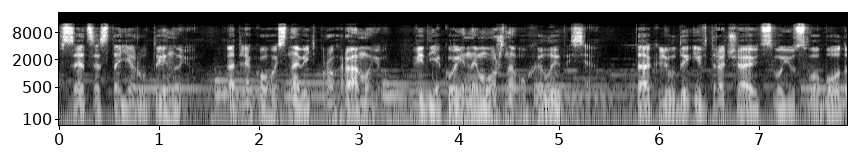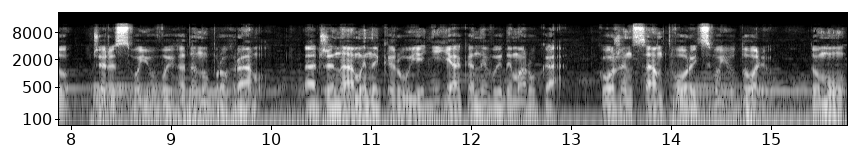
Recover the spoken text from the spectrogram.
все це стає рутиною, а для когось навіть програмою, від якої не можна ухилитися. Так люди і втрачають свою свободу через свою вигадану програму. Адже нами не керує ніяка невидима рука. Кожен сам творить свою долю. Тому,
